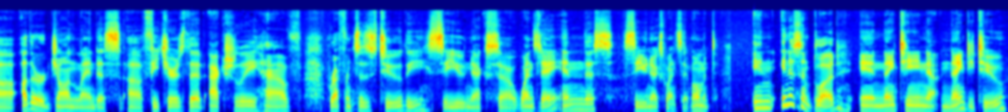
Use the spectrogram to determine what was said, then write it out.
uh, other John Landis uh, features that actually have references to the See You Next uh, Wednesday in this See You Next Wednesday moment. In Innocent Blood in 1992,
